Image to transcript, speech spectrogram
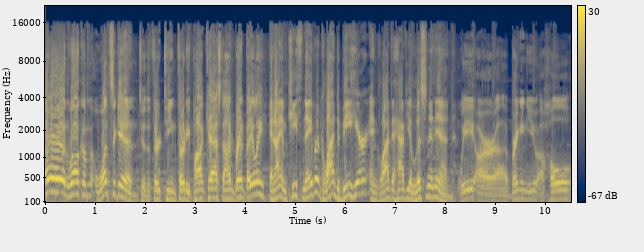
Hello and welcome once again to the 1330 podcast. I'm Brent Bailey. And I am Keith Neighbor. Glad to be here and glad to have you listening in. We are uh, bringing you a whole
